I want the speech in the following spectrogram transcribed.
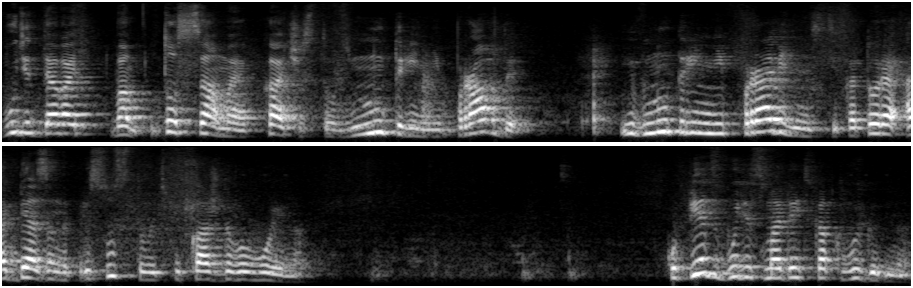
будет давать вам то самое качество внутренней правды и внутренней правильности, которая обязана присутствовать у каждого воина. Купец будет смотреть как выгодно,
